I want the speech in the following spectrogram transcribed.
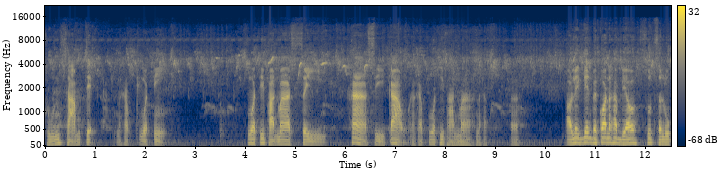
ศูนย์สามเจ็ดนะครับ งวดนี้ งวดที่ผ่านมาสี่ ห้าสี่เก้านะครับงวดที่ผ่านมานะครับเอาเลขเด่นไปก่อนนะครับ เดี๋ยวสุดสรุป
